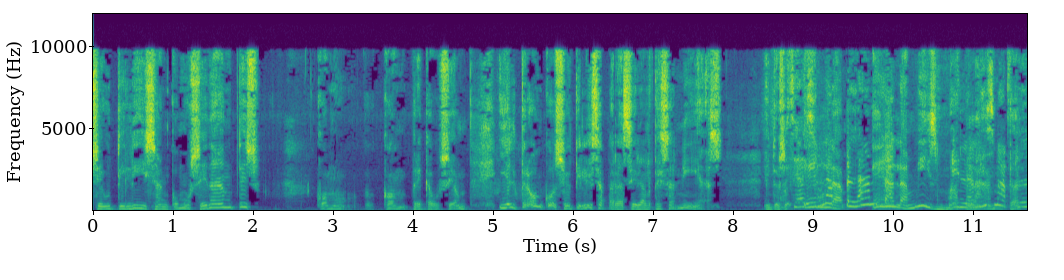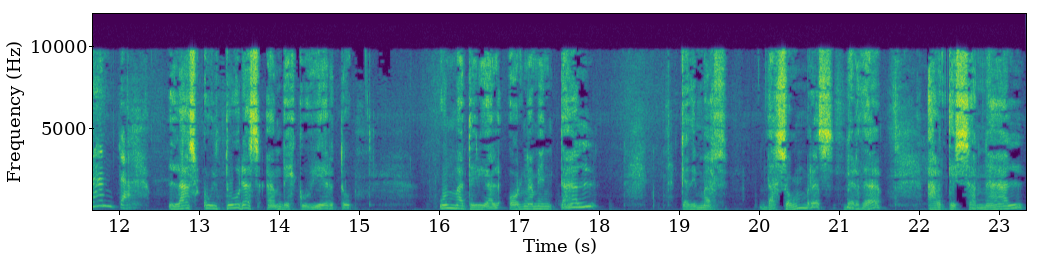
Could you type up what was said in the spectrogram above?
se utilizan como sedantes, como con precaución, y el tronco se utiliza para hacer artesanías. Entonces, O sea, en, la, planta. en la misma En la planta, misma planta. las culturas han descubierto un material ornamental que además da sombras, ¿verdad? Artesanal,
